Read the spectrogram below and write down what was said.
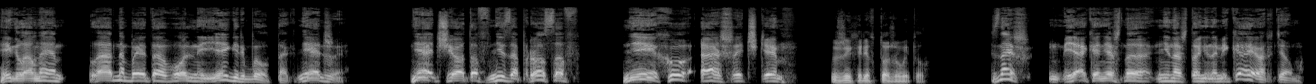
И главное, ладно бы это вольный егерь был, так нет же. Ни отчетов, ни запросов, ни хуашечки». Жихарев тоже выпил. Знаешь, я, конечно, ни на что не намекаю, Артем.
